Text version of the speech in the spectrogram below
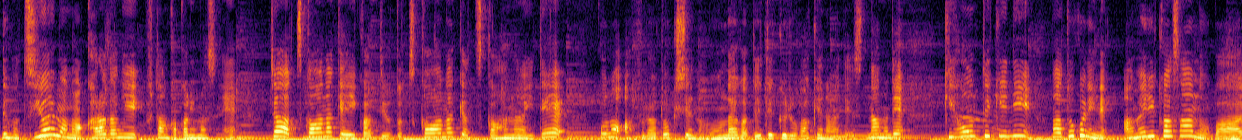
でも強いものは体に負担かかりますね。じゃあ使わなきゃいいかっていうと使わなきゃ使わないでこのアフラトキシンの問題が出てくるわけなんです。なので基本的に、まあ、特にねアメリカ産の場合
